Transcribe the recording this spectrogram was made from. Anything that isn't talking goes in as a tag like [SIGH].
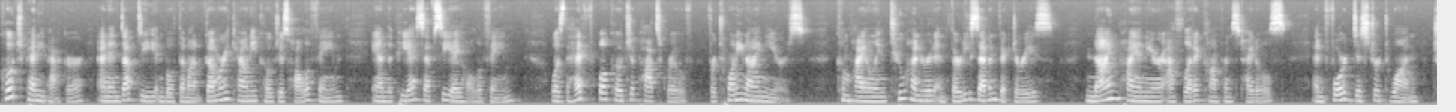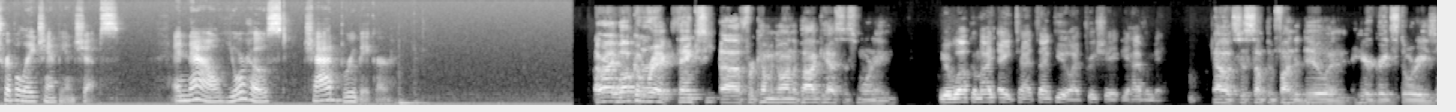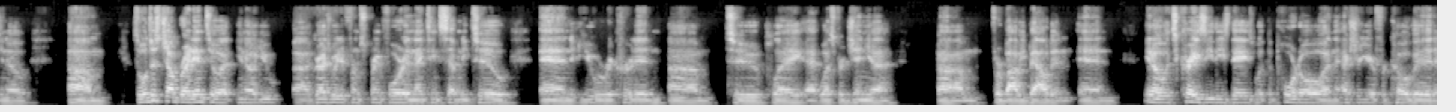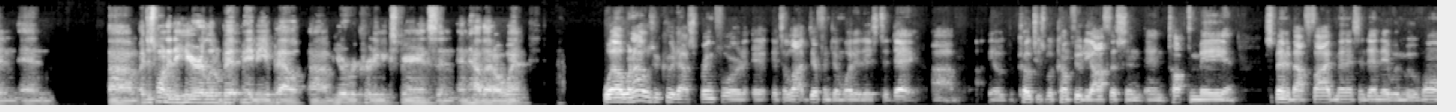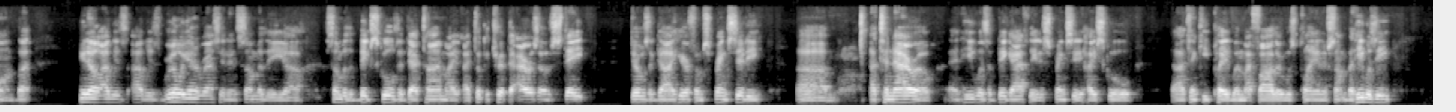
Coach Pennypacker, an inductee in both the Montgomery County Coaches Hall of Fame and the PSFCA Hall of Fame, was the head football coach at Pottsgrove for 29 years, compiling 237 victories, nine Pioneer Athletic Conference titles, and four District 1 AAA championships. And now, your host, Chad Brubaker. All right, welcome, Rick. Thanks uh, for coming on the podcast this morning. You're welcome. I, hey, Chad, thank you. I appreciate you having me. No, it's just something fun to do and hear great stories. You know, um, so we'll just jump right into it. You know, you uh, graduated from Spring Ford in 1972, and you were recruited um, to play at West Virginia um, for Bobby Bowden. And you know, it's crazy these days with the portal and the extra year for COVID. And and um, I just wanted to hear a little bit maybe about um, your recruiting experience and and how that all went. Well, when I was recruited out of Spring Ford, it, it's a lot different than what it is today. Um, you know, coaches would come through the office and, and talk to me and spend about five minutes, and then they would move on. But you know, I was I was really interested in some of the uh, some of the big schools at that time. I, I took a trip to Arizona State. There was a guy here from Spring City, um, a Tenaro, and he was a big athlete at Spring City High School. I think he played when my father was playing or something. But he was the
